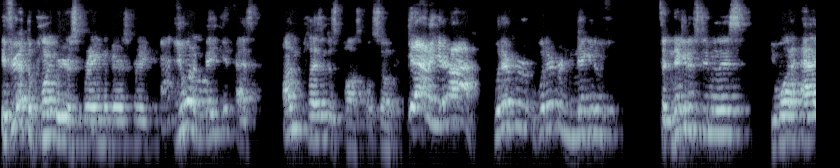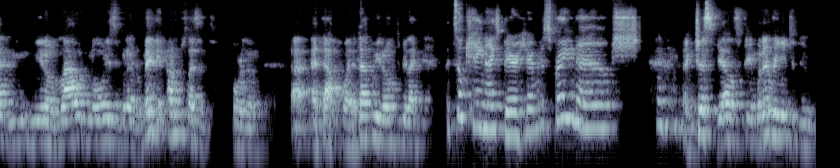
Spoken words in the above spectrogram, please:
If you're at the point where you're spraying the bear spray, you want to make it as unpleasant as possible. So get out of here, ah, whatever, whatever negative, a negative stimulus. You want to add, you know, loud noise, whatever. Make it unpleasant for them uh, at that point. At that point, you don't have to be like, it's okay, nice bear here. I'm going to spray you now. Shh. like just yell, scream, whatever you need to do.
